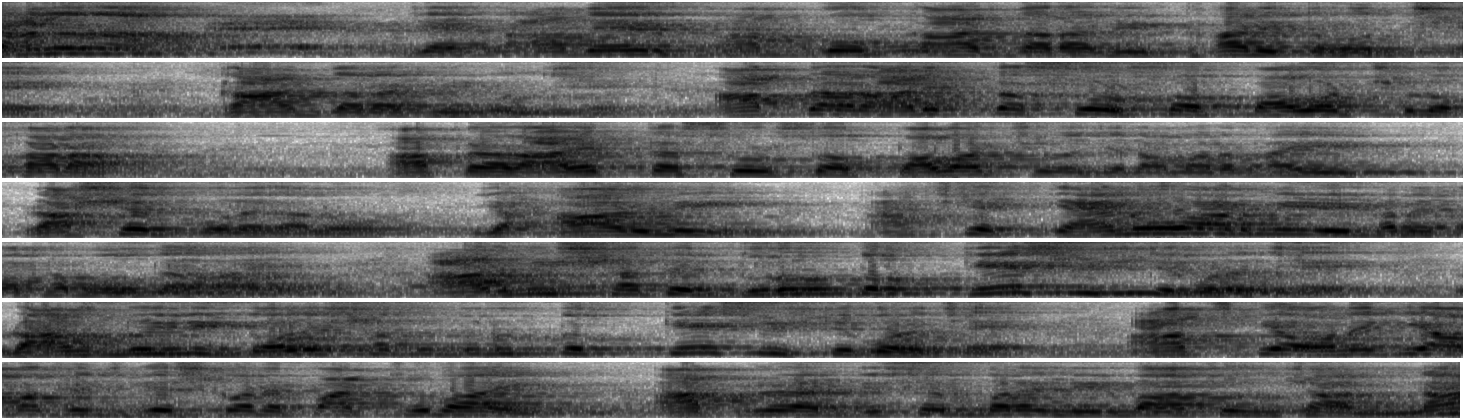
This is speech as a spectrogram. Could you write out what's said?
জানে না যে তাদের ভাগ্য কার দ্বারা নির্ধারিত হচ্ছে? কার দ্বারা ঠিক হচ্ছে? আপনার আরেকটা সোর্স অফ পাওয়ার ছিল কারা? আপনার আরেকটা সোর্স অফ পাওয়ার ছিল যেটা আমার ভাই রাশেদ বলে গেল, যে আর্মি আজকে কেন আর্মির এইভাবে কথা বলতে হয়? আর্মির সাথে দূরত্ব কে সৃষ্টি করেছে? রাজনৈতিক দলের সাথে দূরত্ব কে সৃষ্টি করেছে? আজকে অনেকেই আমাকে জিজ্ঞেস করে, পার্থ ভাই, আপনারা ডিসেম্বরে নির্বাচন চান না?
